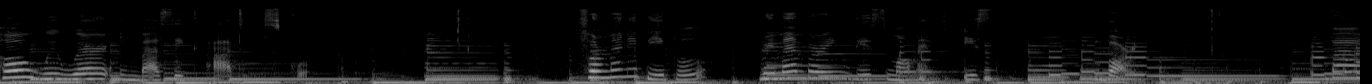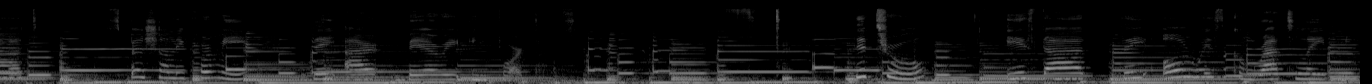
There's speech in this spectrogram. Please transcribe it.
how we were in basic at school. For many people, remembering this moment is boring. Especially for me, they are very important. The truth is that they always congratulate me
